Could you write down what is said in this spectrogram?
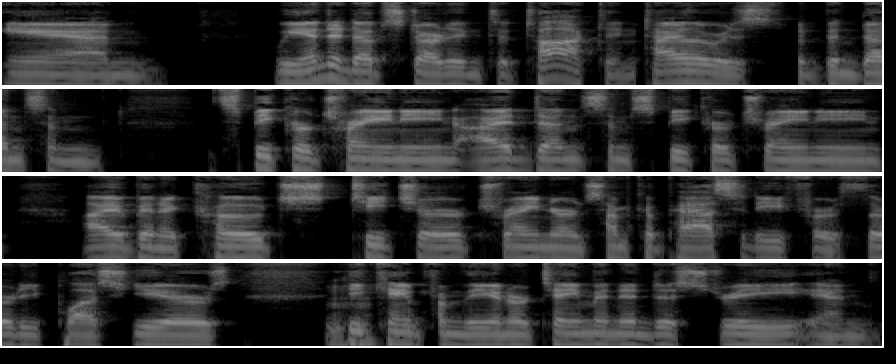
and we ended up starting to talk and Tyler was had been done some speaker training. I had done some speaker training. I have been a coach, teacher, trainer in some capacity for 30 plus years. Mm-hmm. He came from the entertainment industry and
